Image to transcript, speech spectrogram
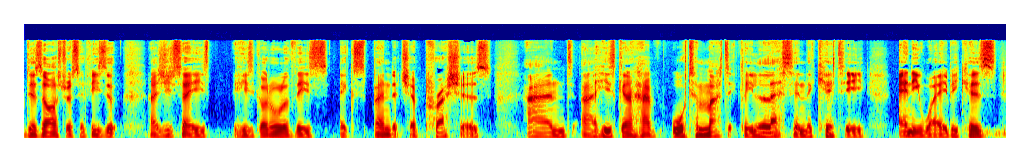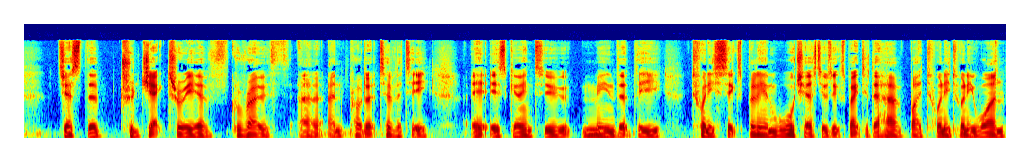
disastrous if he's, as you say, he's he's got all of these expenditure pressures, and uh, he's going to have automatically less in the kitty anyway because just the trajectory of growth uh, and productivity is going to mean that the 26 billion war chest he was expected to have by 2021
